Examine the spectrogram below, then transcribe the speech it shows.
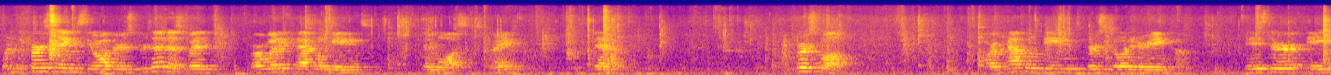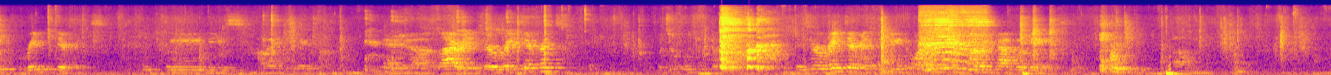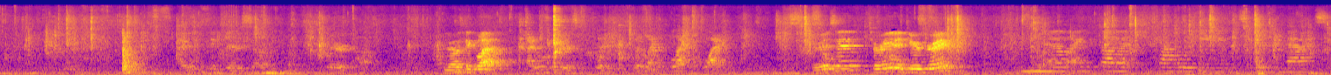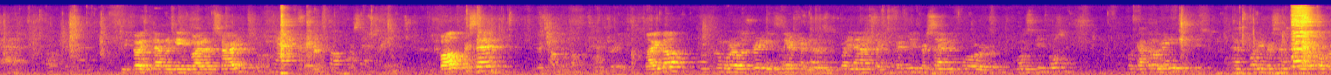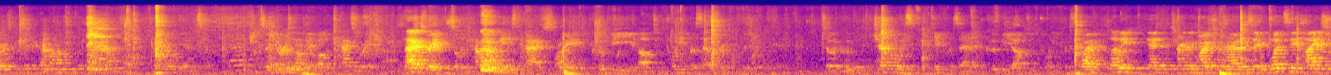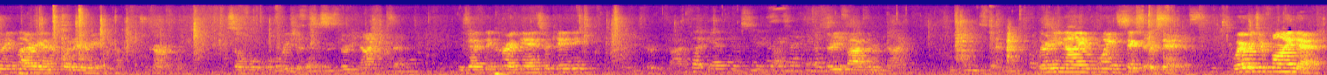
one of the first things the authors present us with are what are capital gains and losses, right? Now, first of all, are capital gains versus ordinary income. Is there a rate difference between these kinds of income? And uh, Larry, is there a rate difference? What's your, what's your, Is there a rate difference between ordinary income and capital gains? um, I don't think there's a clear cut. You don't think what? I don't think there's a clear, clear like black and white. There isn't? Tarina, do you agree? No, I thought capital gains would max at twelve percent. You thought capital gains, what, I'm sorry? Max at twelve percent rate. Twelve percent? We're talking about the tax rate. Michael? From what I was reading is different now. Right now, it's like fifty percent for most people for capital gains and twenty percent for over a specific amount of income. So you're talking about the tax rate. Tax rate. So the capital gains tax rate could be up to twenty percent for individual. So it could, generally it's fifteen percent, it could be up to 20 percent. right, let me then turn the question around and say, what's the highest rate, Larry, on ordinary income currently? So for corporations, this is thirty-nine percent. Is that the correct answer, Katie? Thirty-five. But yeah, there's Thirty-five, thirty-nine? Thirty-nine point six percent. Where would you find that?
